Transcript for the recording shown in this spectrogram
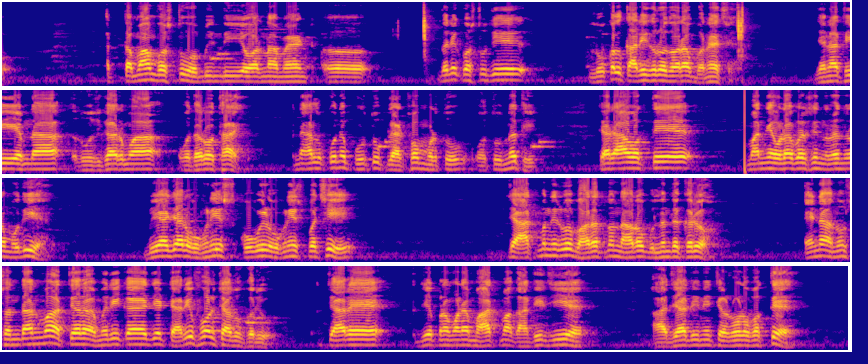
તમામ વસ્તુઓ, બિંદી, ઓર્નામેન્ટ દરેક વસ્તુ જે લોકલ કારીગરો દ્વારા બને છે. જેનાથી એમના રોજગારમાં વધારો થાય અને આ લોકોને પૂરતું પ્લેટફોર્મ મળતું હોતું નથી. ત્યારે આ વખતે માન્ય વડાપ્રધાન નરેન્દ્ર મોદીએ બે હજાર ઓગણીસ, કોવિડ ઓગણીસ પછી જે આત્મનિર્ભર ભારતનો નારો બુલંદ કર્યો, એના અનુસંધાનમાં અત્યારે અમેરિકાએ જે ટેરિફોર ચાલુ કર્યું, ત્યારે જે પ્રમાણે મહાત્મા ગાંધીજીએ આઝાદીની ચળવળ વખતે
